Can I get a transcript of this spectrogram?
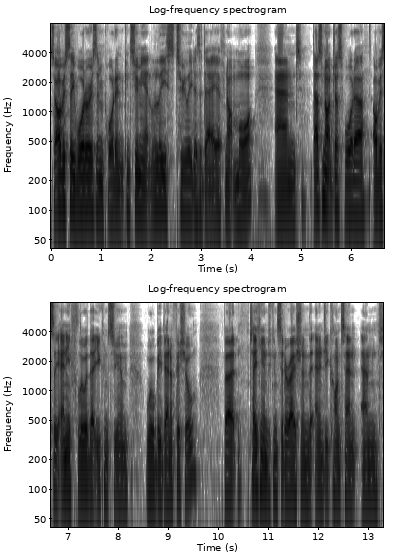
So obviously water is important, consuming at least two liters a day, if not more. And that's not just water. Obviously, any fluid that you consume will be beneficial, but taking into consideration the energy content and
